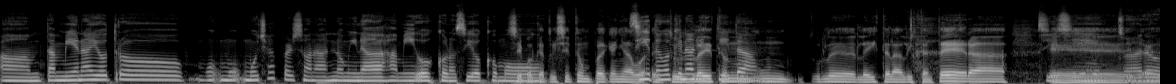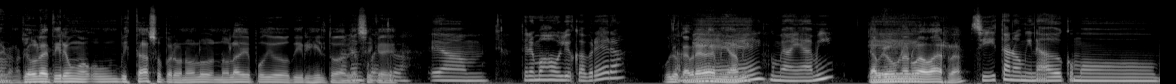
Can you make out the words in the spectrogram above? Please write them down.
Um, también hay otro, mu- mu- muchas personas nominadas, amigos, conocidos como... Sí, porque tú hiciste un pequeño... Sí, tengo tú aquí una le diste un- tú le leíste la lista entera. Sí, eh, sí, ya claro. Yo le tiré un, un vistazo, pero no, lo, no la he podido dirigir No todavía. así que encuentro. Eh, um, tenemos a Julio Cabrera. Julio Cabrera de Miami, también, Miami. que abrió una Eh, nueva barra. Sí, está nominado como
